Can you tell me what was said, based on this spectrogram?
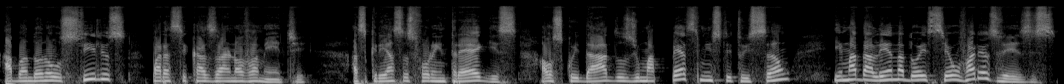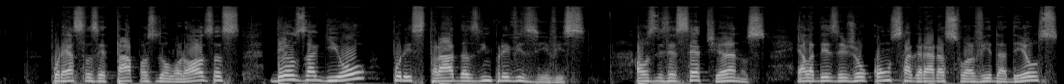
abandonou os filhos para se casar novamente. As crianças foram entregues aos cuidados de uma péssima instituição e Madalena adoeceu várias vezes. Por essas etapas dolorosas, Deus a guiou por estradas imprevisíveis. Aos 17 anos, ela desejou consagrar a sua vida a Deus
